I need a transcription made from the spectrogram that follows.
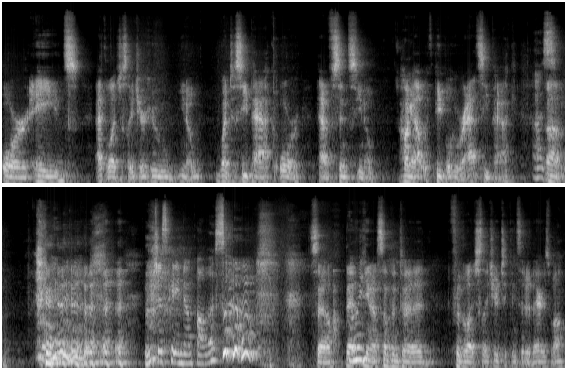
or aides at the legislature who, you know, went to CPAC or have since, you know, hung out with people who were at CPAC. Us. Um, Just kidding, don't call us. so that, you know, something to, for the legislature to consider there as well.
